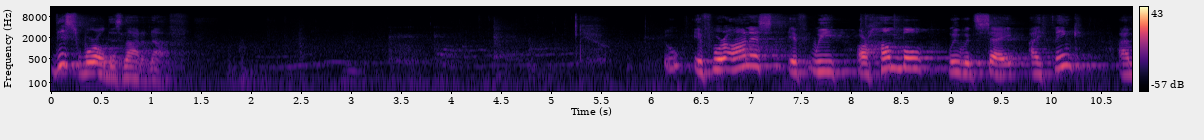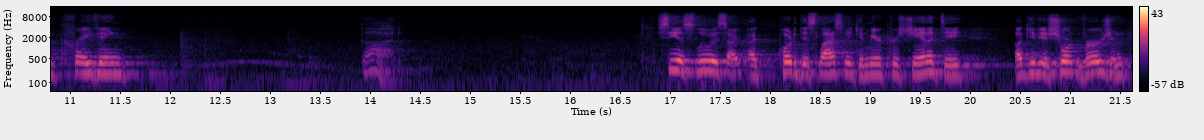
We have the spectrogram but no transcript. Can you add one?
this world is not enough. If we're honest, if we are humble, we would say, I think I'm craving God. C.S. Lewis, I, I, quoted this last week in Mere Christianity. I'll give you a short version.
